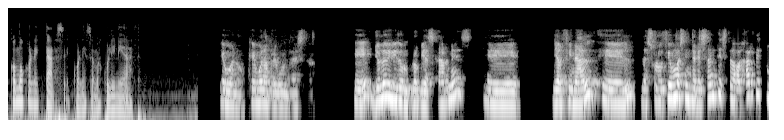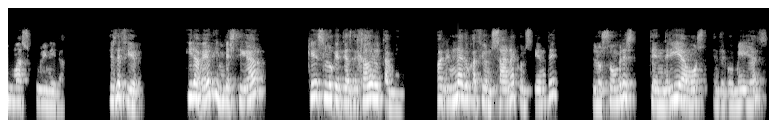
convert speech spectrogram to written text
¿Cómo conectarse con esa masculinidad? Qué bueno, qué buena pregunta esta. Eh, yo lo he vivido en propias carnes. Eh, y al final, la solución más interesante es trabajar de tu masculinidad. Es decir, ir a ver, investigar qué es lo que te has dejado en el camino. En una educación sana, consciente, los hombres tendríamos, entre comillas,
